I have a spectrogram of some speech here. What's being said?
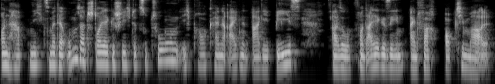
und habe nichts mit der Umsatzsteuergeschichte zu tun. Ich brauche keine eigenen AGBs. Also von daher gesehen einfach optimal.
